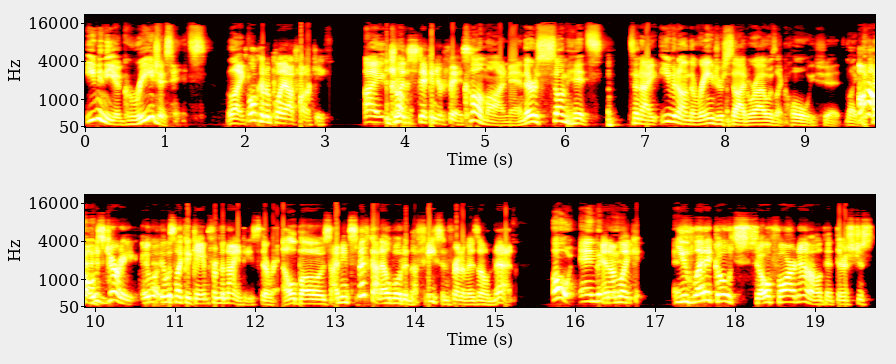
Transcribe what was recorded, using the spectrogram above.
even the egregious hits? Like Welcome to playoff hockey. I Enjoy come, the stick in your face. come on, man. There's some hits tonight, even on the Rangers side, where I was like, "Holy shit!" Like, Oh no, it was dirty. It, it was like a game from the '90s. There were elbows. I mean, Smith got elbowed in the face in front of his own net. oh, and the, and I'm like, you've let it go so far now that there's just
